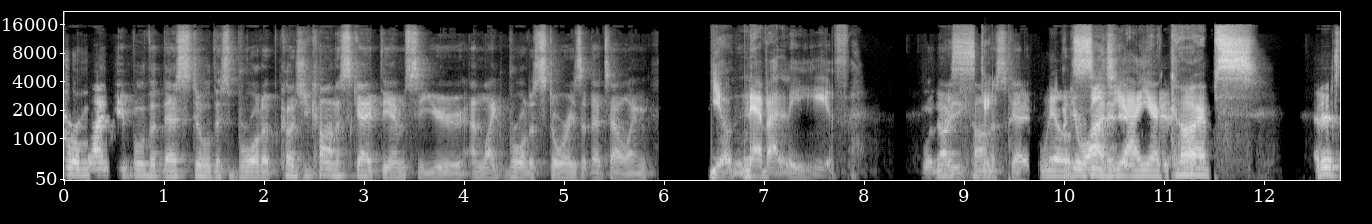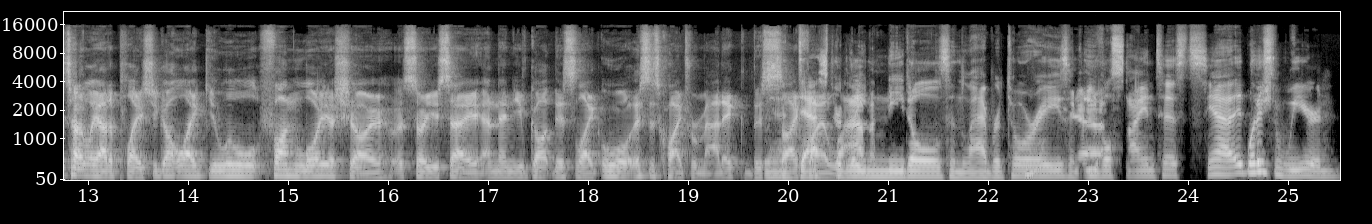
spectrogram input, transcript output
to remind people that they're still this broad up because you can't escape the MCU and like broader stories that they're telling. You'll never leave. Well, no, you can't escape. We'll But you're right, it CGI is- your it- corpse. It is totally out of place. You got like your little fun lawyer show, or so you say, and then you've got this like, oh, this is quite dramatic. This yeah, sci-fi dastardly lab. needles and laboratories and Yeah. evil scientists. Yeah, it, What is it's weird.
